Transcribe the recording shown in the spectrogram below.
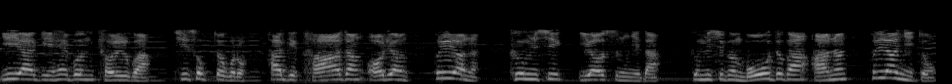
이야기해본 결과 지속적으로 하기 가장 어려운 훈련은 금식이었습니다. 금식은 모두가 아는 훈련이죠.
